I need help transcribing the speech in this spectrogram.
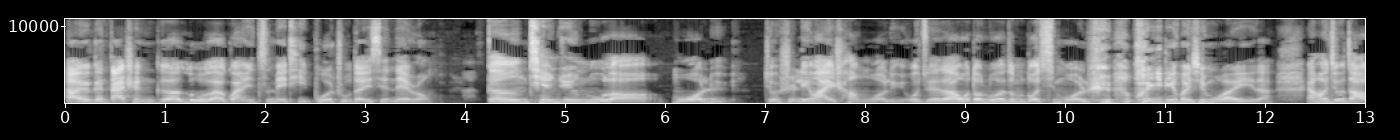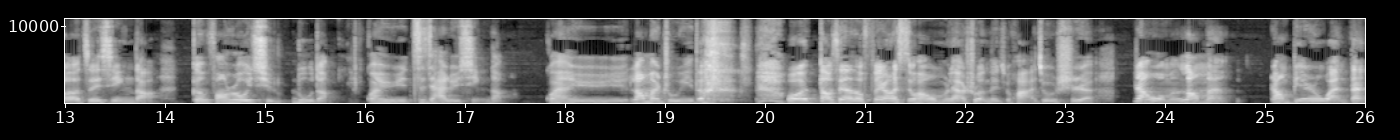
然后又跟大成哥录了关于自媒体博主的一些内容，跟千军录了魔旅，就是另外一场魔旅。我觉得我都录了这么多期魔旅，我一定会去魔旅的。然后就到了最新的，跟方肉一起录的关于自驾旅行的，关于浪漫主义的。我到现在都非常喜欢我们俩说的那句话，就是让我们浪漫。让别人完蛋，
